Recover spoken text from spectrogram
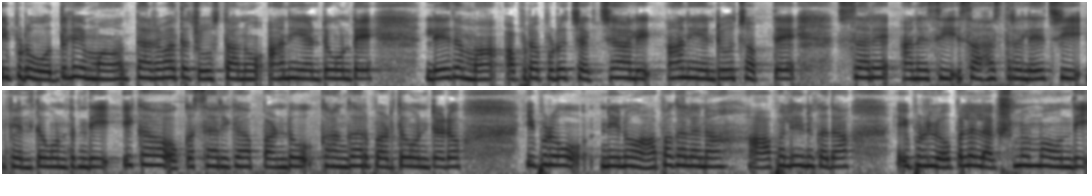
ఇప్పుడు వద్దు వద్దులేమ్మా తర్వాత చూస్తాను అని అంటూ ఉంటే లేదమ్మా అప్పుడప్పుడు చెక్ చేయాలి అని అంటూ చెప్తే సరే అనేసి సహస్ర లేచి వెళ్తూ ఉంటుంది. ఇక ఒక్కసారిగా పండు కంగారు పడుతూ ఉంటాడు. ఇప్పుడు నేను ఆపగలనా? ఆపలేను కదా. ఇప్పుడు లోపల లక్ష్మమ్మ ఉంది.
